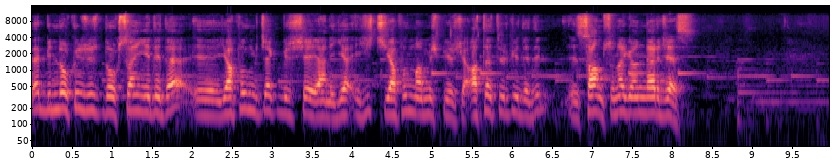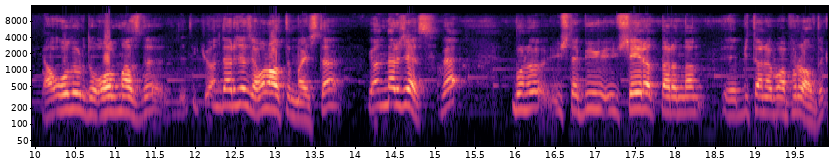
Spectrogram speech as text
ve 1997'de e, yapılmayacak bir şey yani ya, hiç yapılmamış bir şey Atatürk'ü dedim e, Samsun'a göndereceğiz. Ya olurdu olmazdı dedik göndereceğiz ya 16 Mayıs'ta göndereceğiz ve bunu işte büyük şehir hatlarından e, bir tane vapur aldık.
